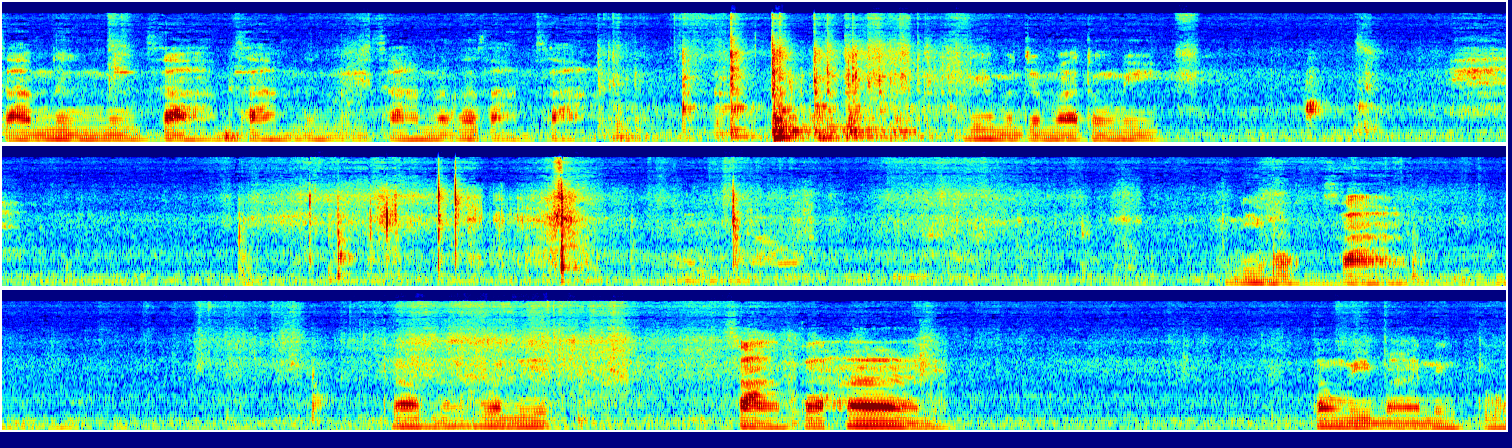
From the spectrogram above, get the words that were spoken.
สามหนึ่งหนึ่งสามสามหนึ่งหนึ่งสามแล้วก็สามสามเรื่องมันจะมาตรงนี้ันนี้หกสาม ชอบนะวันนี้สามกับห้าเนี่ย ต้องมีมาหนึ่งตัว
